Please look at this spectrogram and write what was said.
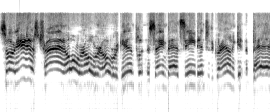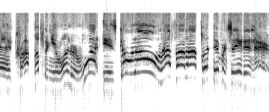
So are you just trying over and over and over again, putting the same bad seed into the ground and getting a bad crop up and you're wondering what is going on? I thought I put different seed in there.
